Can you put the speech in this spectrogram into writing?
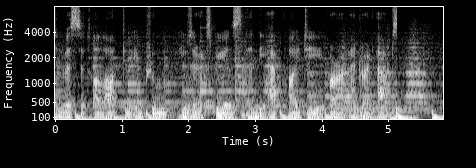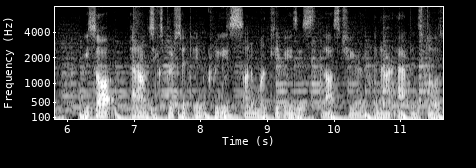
invested a lot to improve user experience and the app quality for our Android apps. We saw around 6% increase on a monthly basis last year in our app installs.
